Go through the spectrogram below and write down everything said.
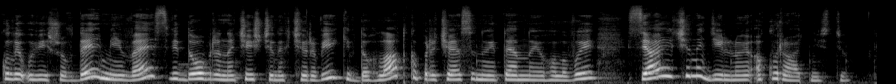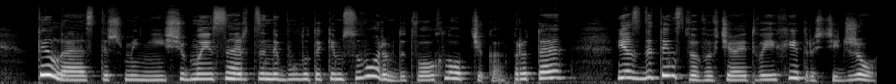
коли увійшов Демі весь від добре начищених червіків до гладко причесаної темної голови, сяючи недільною акуратністю. Ти лестиш мені, щоб моє серце не було таким суворим до твого хлопчика. Проте я з дитинства вивчаю твої хитрощі, Джо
